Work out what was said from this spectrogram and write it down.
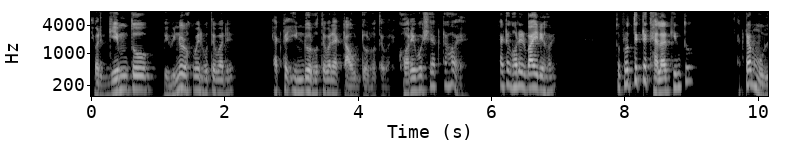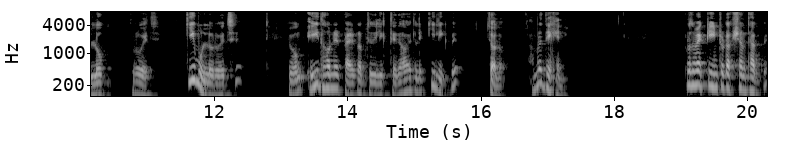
এবার গেম তো বিভিন্ন রকমের হতে পারে। একটা ইনডোর হতে পারে, একটা আউটডোর হতে পারে। ঘরে বসে একটা হয়, একটা ঘরের বাইরে হয়। তো প্রত্যেকটা খেলার কিন্তু একটা মূল্য রয়েছে। কি মূল্য রয়েছে? এবং এই ধরনের প্যারাগ্রাফ যদি লিখতে দেওয়া হয়, তাহলে কি লিখবে? চলো, আমরা দেখে নিই। প্রথমে একটি ইন্ট্রোডাকশন থাকবে,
